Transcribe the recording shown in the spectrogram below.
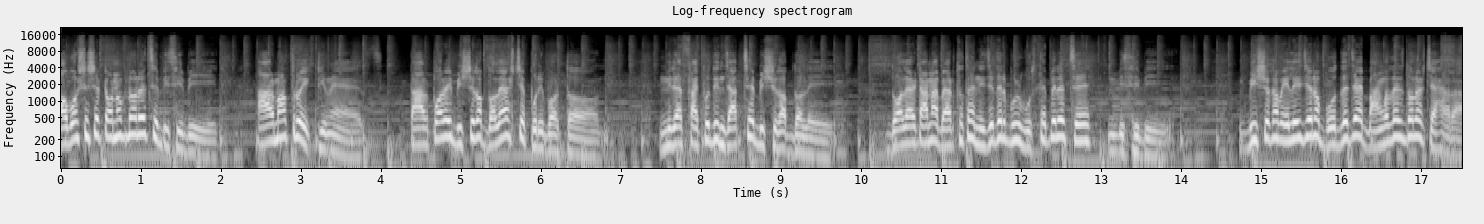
অবশেষে টনক নড়েছে বিসিবির আর মাত্র একটি ম্যাচ। তারপরে বিশ্বকাপ দলে আসছে পরিবর্তন। মিরাজ সাইফুদ্দিন যাচ্ছে বিশ্বকাপ দলে। দলের টানা ব্যর্থতায় নিজেদের ভুল বুঝতে পেরেছে বিসিবি। বিশ্বকাপ এলেই যেন বদলে যায় বাংলাদেশ দলের চেহারা।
